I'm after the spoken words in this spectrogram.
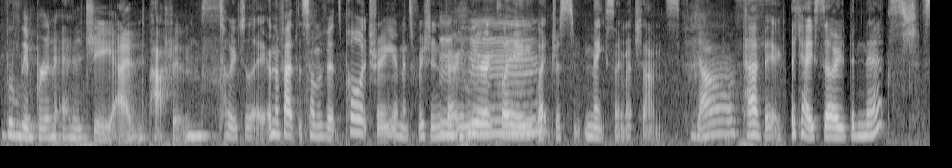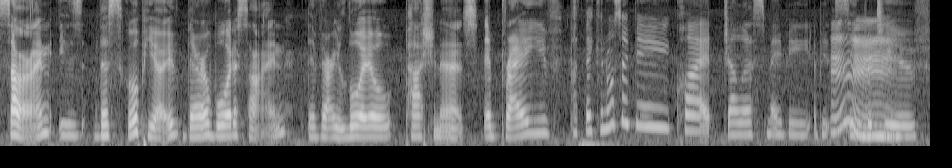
the Libran energy and passions. Totally. And the fact that some of it's poetry and it's written very Mm-hmm. lyrically, like, just makes so much sense. Yes. Perfect. Okay, so the next sign is the Scorpio. They're a water sign. They're very loyal, passionate, they're brave, but they can also be quite jealous, maybe a bit hmm. secretive.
